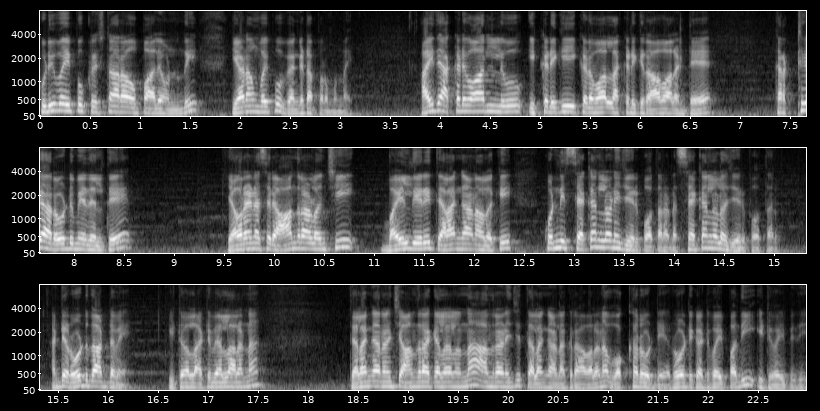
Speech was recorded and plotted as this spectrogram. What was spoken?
కుడివైపు కృష్ణారావు పాలెం ఉంటుంది ఎడం వైపు వెంకటాపురం ఉన్నాయి. అయితే అక్కడి వాళ్ళు ఇక్కడికి ఇక్కడ వాళ్ళు అక్కడికి రావాలంటే కరెక్ట్గా రోడ్డు మీద వెళ్తే ఎవరైనా సరే ఆంధ్రాలోంచి బయలుదేరి తెలంగాణలోకి కొన్ని సెకండ్లోనే చేరిపోతారట. సెకండ్లలో చేరిపోతారు. అంటే రోడ్డు దాటమే ఇటు అటు వెళ్ళాలన్నా తెలంగాణ నుంచి ఆంధ్రాకి వెళ్ళాలన్నా ఆంధ్ర నుంచి తెలంగాణకు రావాలన్నా ఒక్క రోడ్డే. రోడ్డుకి అటువైపు అది ఇటువైపు ఇది.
